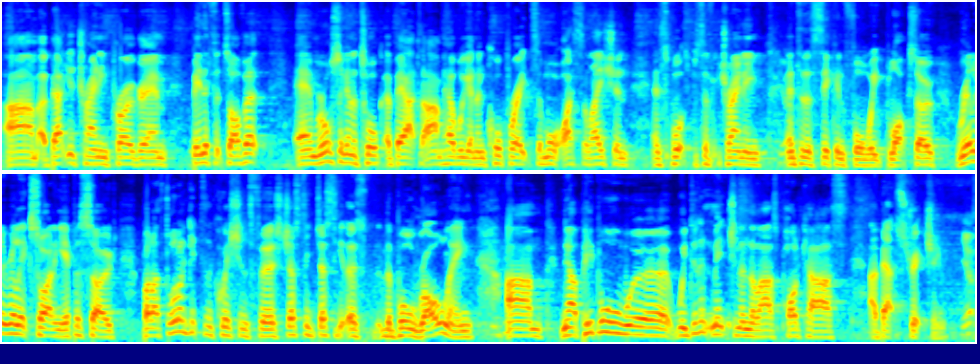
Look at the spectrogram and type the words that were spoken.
um, about your training program, benefits of it, and we're also going to talk about um, how we're going to incorporate some more isolation and sport specific training into the second four week block. So, really, really exciting episode. But I thought I'd get to the questions first just to, just to get those, the ball rolling. Um, now, people were, we didn't mention in the last podcast about stretching Yep.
